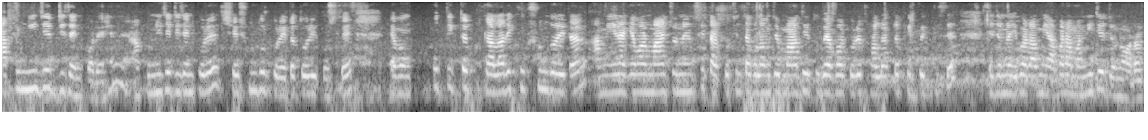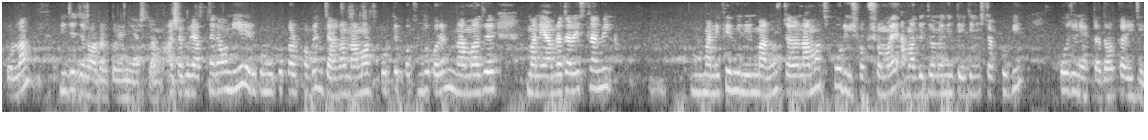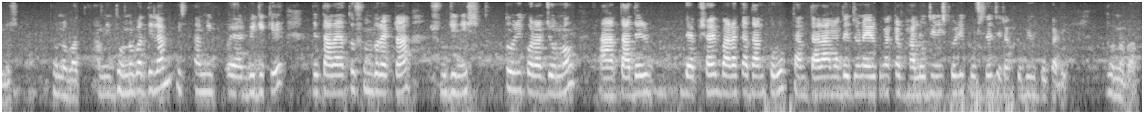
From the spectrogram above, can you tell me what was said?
আপু নিজে ডিজাইন করে হ্যাঁ? আপু নিজে ডিজাইন করে সে সুন্দর করে এটা তৈরি করছে এবং প্রত্যেকটা কালারই খুব সুন্দর এটার আমি এর আগে আমার মায়ের জন্য এনেছি, তারপর চিন্তা করলাম যে মা যেহেতু ব্যবহার করে ভালো একটা ফিডব্যাক দিছে এই জন্য এবার আমি আবার আমার নিজের জন্য অর্ডার করলাম, নিজের জন্য অর্ডার করে নিয়ে আসলাম। আশা করি আপনারাও নিয়ে এরকম উপকার পাবেন। যারা নামাজ পড়তে পছন্দ করেন, নামাজে মানে আমরা যারা ইসলামিক মানে ফ্যামিলির মানুষ যারা নামাজ পড়ি সব সময় আমাদের জন্য কিন্তু এই জিনিসটা খুবই প্রয়োজনীয় একটা দরকারি জিনিস। ধন্যবাদ। আমি ধন্যবাদ দিলাম ইসলামিক বিডিকে যে তারা এত সুন্দর একটা জিনিস তৈরি করার জন্য আর তাদের ব্যবসায় বারাকা দান করুক। তারা আমাদের জন্য এরকম একটা ভালো জিনিস তৈরি করছে যেটা খুবই উপকারী। ধন্যবাদ।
